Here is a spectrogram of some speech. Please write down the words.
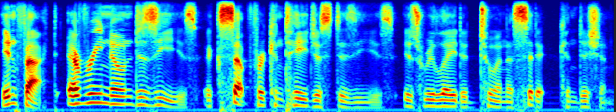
In fact, every known disease, except for contagious disease, is related to an acidic condition.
